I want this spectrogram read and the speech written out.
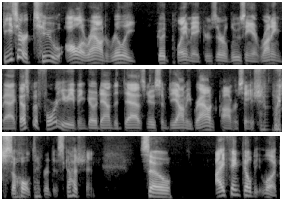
these are two all around really good playmakers. They're losing at running back. That's before you even go down the Dazz Newsome, Dyami Brown conversation, which is a whole different discussion. So I think they'll be, look,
